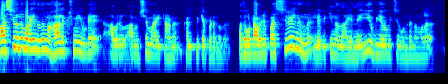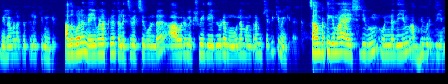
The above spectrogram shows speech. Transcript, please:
പശു എന്ന് പറയുന്നത് മഹാലക്ഷ്മിയുടെ ആ ഒരു അംശമായിട്ടാണ് കൽപ്പിക്കപ്പെടുന്നത്. അതുകൊണ്ട് ആ ഒരു പശുവിൽ നിന്ന് ലഭിക്കുന്നതായ നെയ്യ് ഉപയോഗിച്ചുകൊണ്ട് നമ്മൾ നിലവിളക്ക് തെളിക്കുമെങ്കിൽ അതുപോലെ നെയ്വിളക്ക് തെളിച്ചു വെച്ചുകൊണ്ട് ആ ഒരു ലക്ഷ്മി ദേവിയുടെ മൂലമന്ത്രം ജപിക്കുമെങ്കിൽ സാമ്പത്തികമായ ഐശ്വര്യവും ഉന്നതിയും അഭിവൃദ്ധിയും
